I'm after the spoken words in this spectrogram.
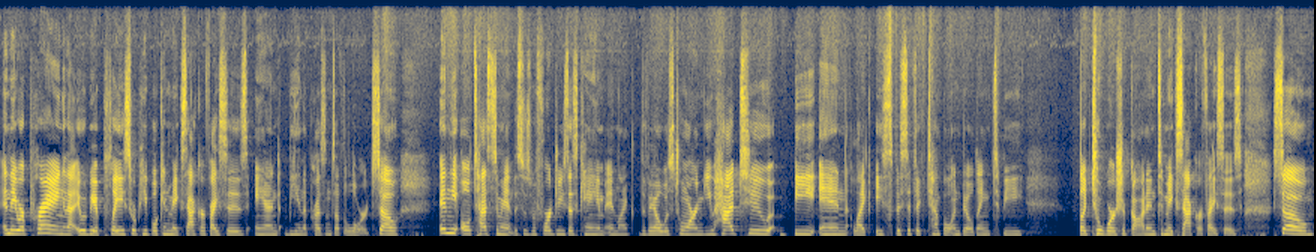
and they were praying that it would be a place where people can make sacrifices and be in the presence of the Lord. So, in the Old Testament, this was before Jesus came and like the veil was torn, you had to be in like a specific temple and building to be like to worship God and to make sacrifices. So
